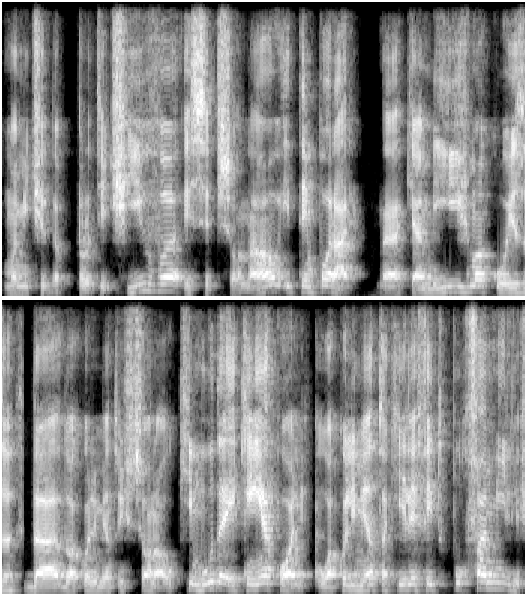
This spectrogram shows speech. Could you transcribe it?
uma medida protetiva, excepcional e temporária. Né? Que é a mesma coisa da, do acolhimento institucional. O que muda é quem acolhe. O acolhimento aqui ele é feito por famílias.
